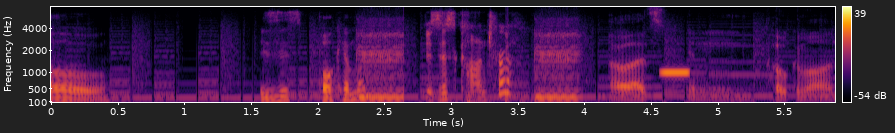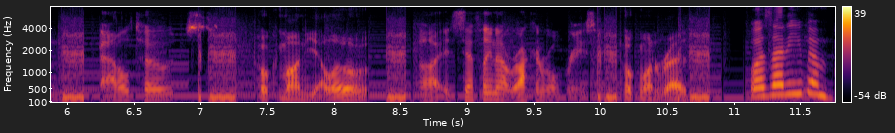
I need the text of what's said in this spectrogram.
Oh. Is this Pokemon? Is this Contra? Oh, that's fucking Pokemon. Battletoads? Pokemon Yellow? Uh, it's definitely not Rock and Roll Racing. Pokemon Red? Was I even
